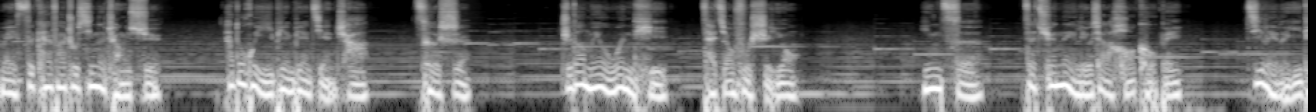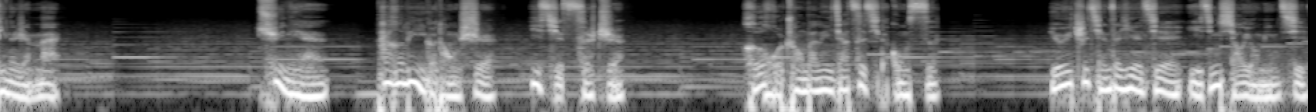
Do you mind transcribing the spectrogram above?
每次开发出新的程序，他都会一遍遍检查、测试。直到没有问题才交付使用，因此在圈内留下了好口碑，积累了一定的人脉。去年，他和另一个同事一起辞职，合伙创办了一家自己的公司。由于之前在业界已经小有名气，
